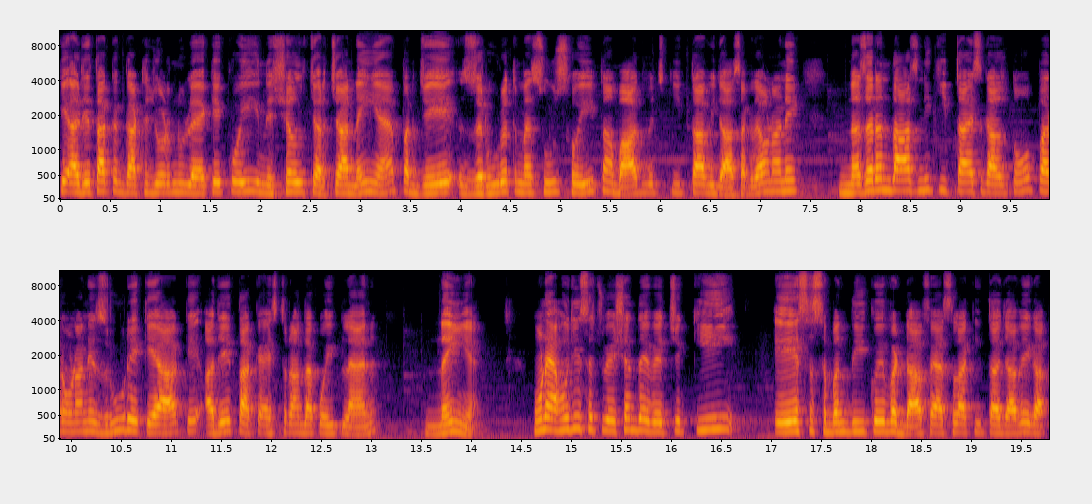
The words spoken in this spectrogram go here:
ਕਿ ਅਜੇ ਤੱਕ ਗੱਠਜੋੜ ਨੂੰ ਲੈ ਕੇ ਕੋਈ ਇਨੀਸ਼ੀਅਲ ਚਰਚਾ ਨਹੀਂ ਹੈ, ਪਰ ਜੇ ਜ਼ਰੂਰਤ ਮਹਿਸੂਸ ਹੋਈ ਤਾਂ ਬਾਅਦ ਵਿੱਚ ਕੀਤਾ ਵੀ ਜਾ ਸਕਦਾ ਉਹਨਾਂ ਨੇ ਨਜ਼ਰਅੰਦਾਜ਼ ਨਹੀਂ ਕੀਤਾ ਇਸ ਗੱਲ ਤੋਂ, ਪਰ ਉਹਨਾਂ ਨੇ ਜ਼ਰੂਰ ਇਹ ਕਿਹਾ ਕਿ ਅਜੇ ਤੱਕ ਇਸ ਤਰ੍ਹਾਂ ਦਾ ਕੋਈ ਪਲਾਨ ਨਹੀਂ ਹੈ। ਹੁਣ ਇਹੋ ਜੀ ਸਿਚੁਏਸ਼ਨ ਦੇ ਵਿੱਚ ਕੀ ਇਸ ਸੰਬੰਧੀ ਕੋਈ ਵੱਡਾ ਫੈਸਲਾ ਕੀਤਾ ਜਾਵੇਗਾ?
